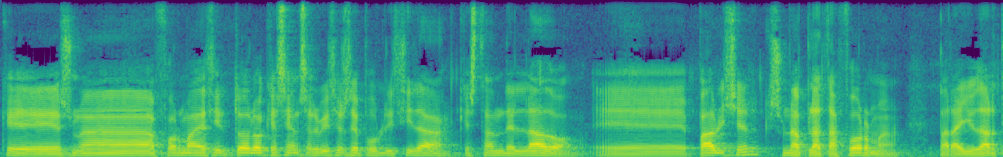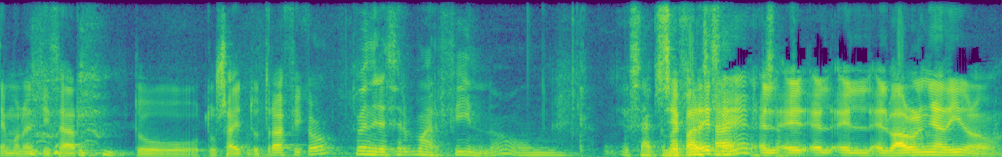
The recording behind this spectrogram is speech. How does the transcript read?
que es una forma de decir todo lo que sean servicios de publicidad que están del lado eh, publisher, que es una plataforma para ayudarte a monetizar tu, tu site, tu tráfico. Esto vendría a ser marfil, ¿no? Un- Exacto. Se Marfil parece, está- ¿eh? el, exacto. el- el- el valor añadido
